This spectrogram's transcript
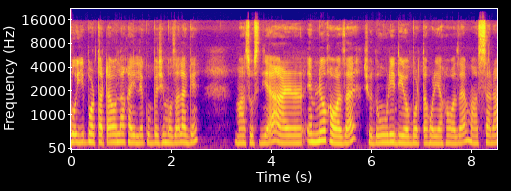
তো এই ভর্তাটা ওলা খাইলে খুব বেশি মজা লাগে। মাছ দিয়া। আর এমনিও খাওয়া যায়। শুধু উড়ি দিয়েও ভর্তা করিয়া খাওয়া যায় মাছ ছাড়া।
